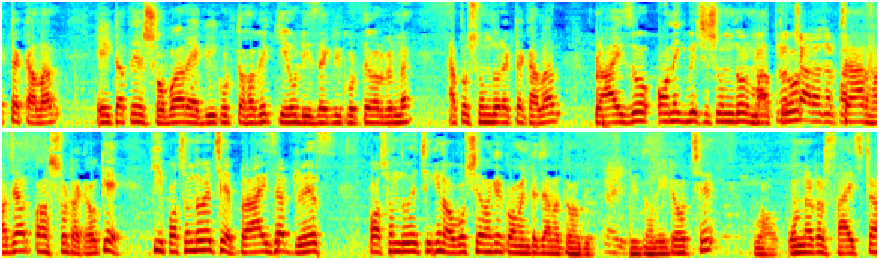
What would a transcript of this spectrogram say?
একটা কালার এইটাতে সবার অ্যাগ্রি করতে হবে কেউ ডিসঅ্যাগ্রি করতে পারবেন না। এত সুন্দর একটা কালার প্রাইসও অনেক বেশি সুন্দর মাত্র মাত্র 4,500 চার হাজার পাঁচশো টাকা ওকে কি পছন্দ হয়েছে? প্রাইস আর ড্রেস পছন্দ হয়েছে কিনা অবশ্যই আমাকে কমেন্টে জানাতে হবে। দিতে হবে এটা হচ্ছে ওয়াও ওন্নাটার সাইজটা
